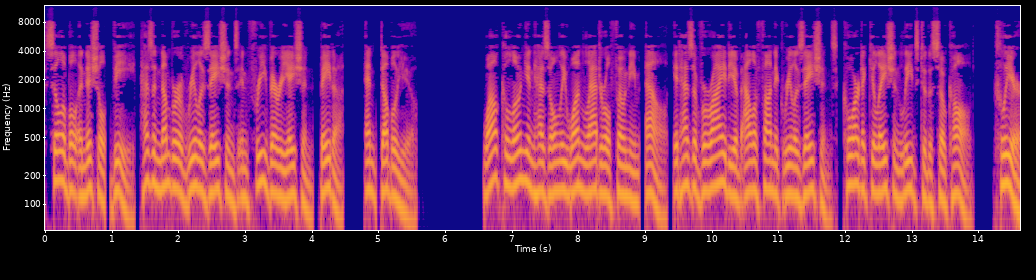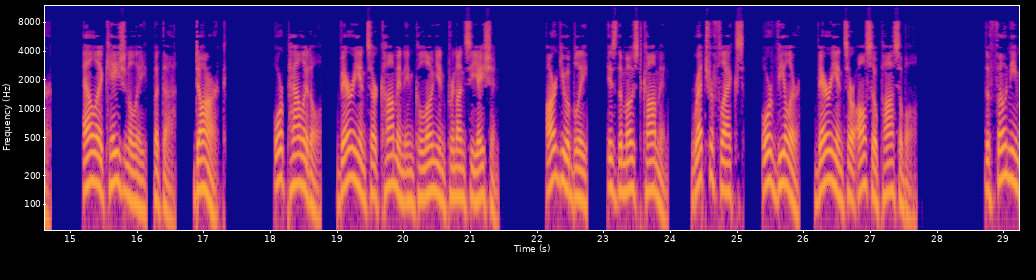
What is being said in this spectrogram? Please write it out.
syllable initial, v, has a number of realizations in free variation, beta, and w. While Colognian has only one lateral phoneme, L, it has a variety of allophonic realizations. Coarticulation leads to the so-called clear L occasionally, but the dark or palatal variants are common in Colognian pronunciation. Arguably, is the most common. Retroflex, or velar, variants are also possible. The phoneme,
